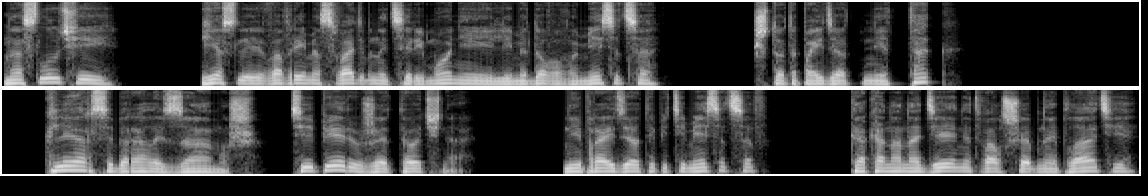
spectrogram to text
На случай, если во время свадебной церемонии или медового месяца что-то пойдет не так? Клер собиралась замуж, Теперь уже точно. Не пройдет и пяти месяцев, как она наденет волшебное платье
